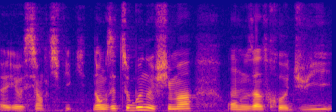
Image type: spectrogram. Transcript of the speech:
et aux scientifiques. Donc Zetsubu Noshima, on nous introduit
